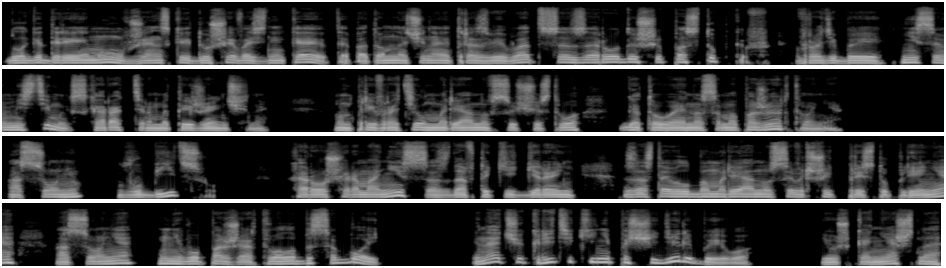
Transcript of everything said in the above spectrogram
Благодаря ему в женской душе возникают, а потом начинают развиваться зародыши поступков, вроде бы несовместимых с характером этой женщины. Он превратил Мариану в существо, готовое на самопожертвование. А Соню — в убийцу, Хороший романист, создав таких героинь, заставил бы Мариану совершить преступление, а Соня у него пожертвовала бы собой. Иначе критики не пощадили бы его. И уж, конечно,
